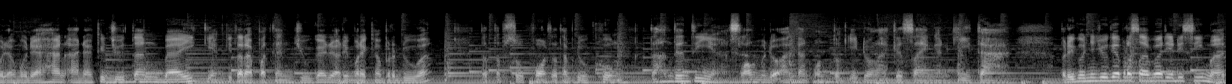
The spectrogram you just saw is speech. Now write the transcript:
Mudah-mudahan ada kejutan baik yang kita dapatkan juga dari mereka berdua. Tetap support, tetap dukung. Tahan tentunya selalu mendoakan untuk idola kesayangan kita. Berikutnya juga persahabat yang disimak.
